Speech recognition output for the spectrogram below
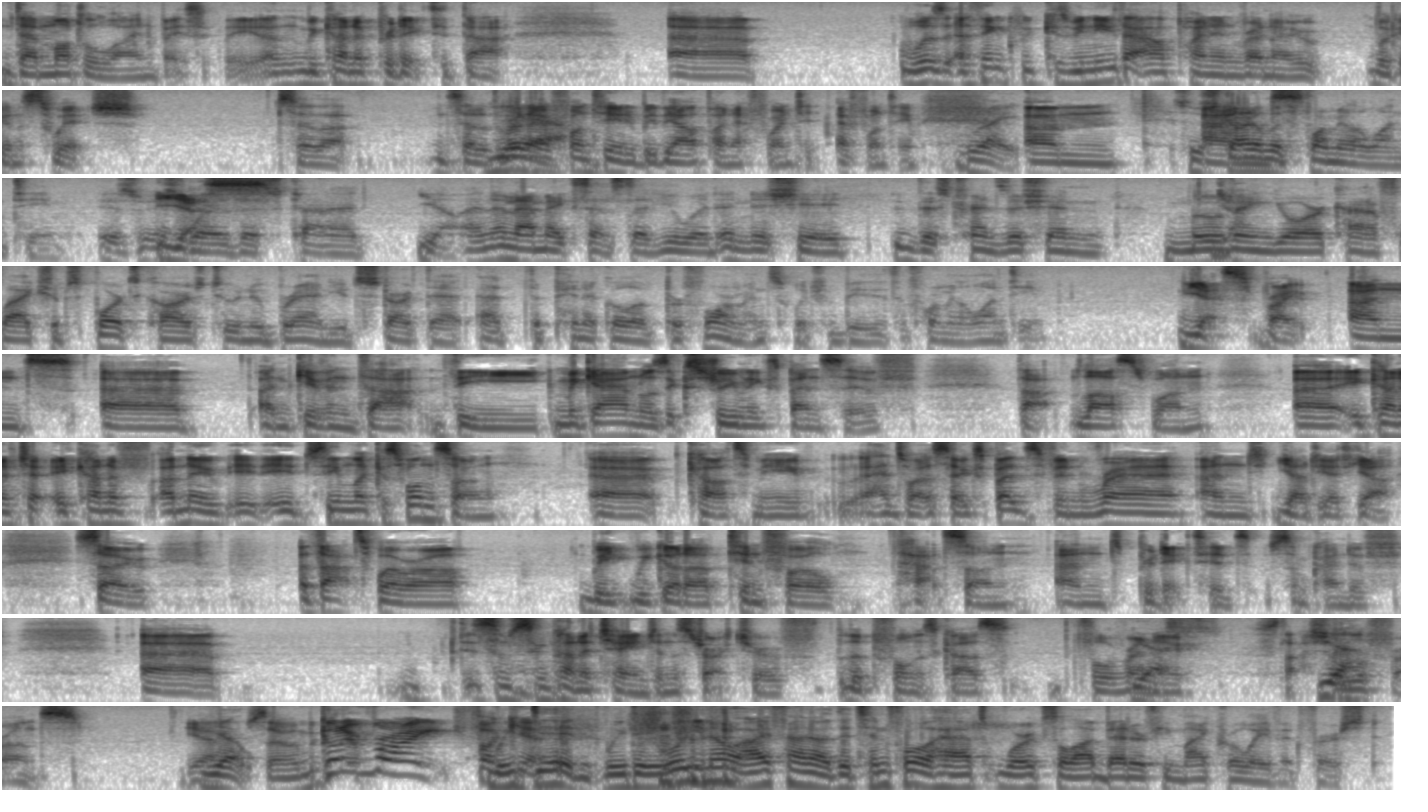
their model line basically, and we kind of predicted that. Uh, was I think because we, we knew that Alpine and Renault were going to switch, so that instead of the yeah. Renault F1 team, it'd be the Alpine F1 t- F1 team. Right. Um, so we started with Formula One team is, is yes. where this kind of you know, and then that makes sense that you would initiate this transition, moving yeah. your kind of flagship sports cars to a new brand. You'd start that at the pinnacle of performance, which would be the Formula One team. Yes, right, and uh, and given that the Megane was extremely expensive, that last one, uh, it kind of it kind of I don't know it, it seemed like a swan song uh, car to me, hence why it's so expensive and rare and yada yada yada. So that's where our we we got our tinfoil hats on and predicted some kind of uh, some some kind of change in the structure of the performance cars for Renault yes. slash yeah. all of France. Yeah. yeah. So we got it right. Fuck we yeah. did. We did. Well, you know, I found out the tinfoil hat works a lot better if you microwave it first.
